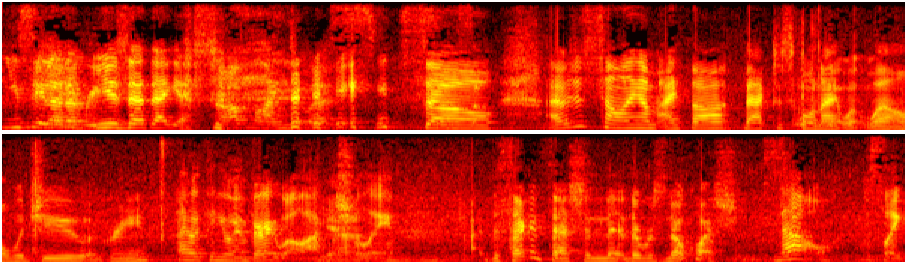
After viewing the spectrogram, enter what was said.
you say that every You said that yesterday. Stop lying to us. so, so. I was just telling them I thought back to school night went well. Would you agree? I would think it went very well, actually. Yeah. The second session, there was no questions. No, it was like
